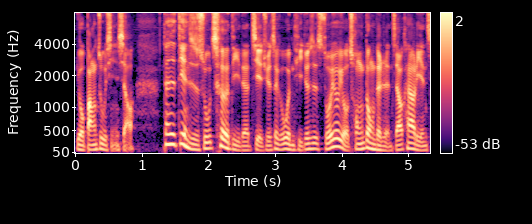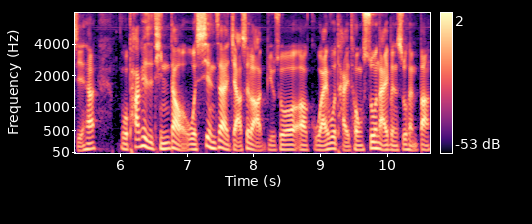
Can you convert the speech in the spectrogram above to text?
有帮助行销。但是电子书彻底的解决这个问题，就是所有有冲动的人，只要看到链接，他我怕开始听到，我现在假设啦，比如说呃，古埃或台通说哪一本书很棒，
